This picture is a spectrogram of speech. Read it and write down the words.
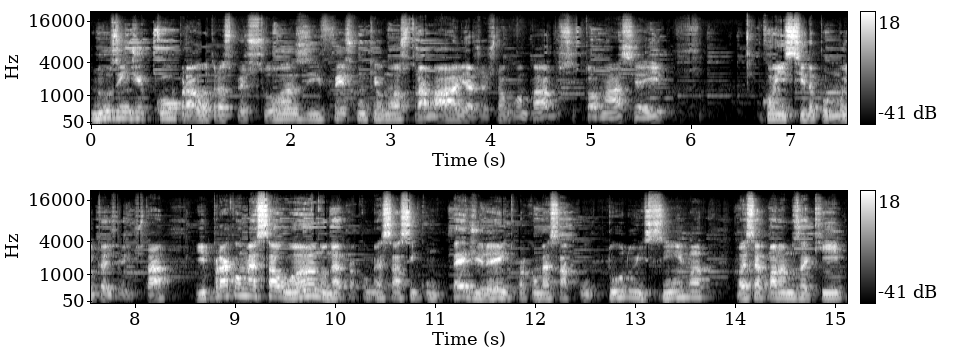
nos indicou para outras pessoas e fez com que o nosso trabalho e a gestão contábil se tornasse aí conhecida por muita gente, tá? E para começar o ano, né, para começar assim com o pé direito, para começar com tudo em cima, nós separamos aqui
